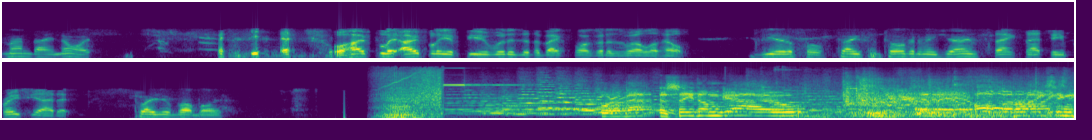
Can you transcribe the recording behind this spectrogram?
Monday night. yeah. Well, hopefully, hopefully a few winners in the back pocket as well will help. Beautiful. Thanks for talking to me, James. Thanks, Hatchy. Appreciate it. Pleasure. Bye bye. We're about to see them go. And they're off and racing.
